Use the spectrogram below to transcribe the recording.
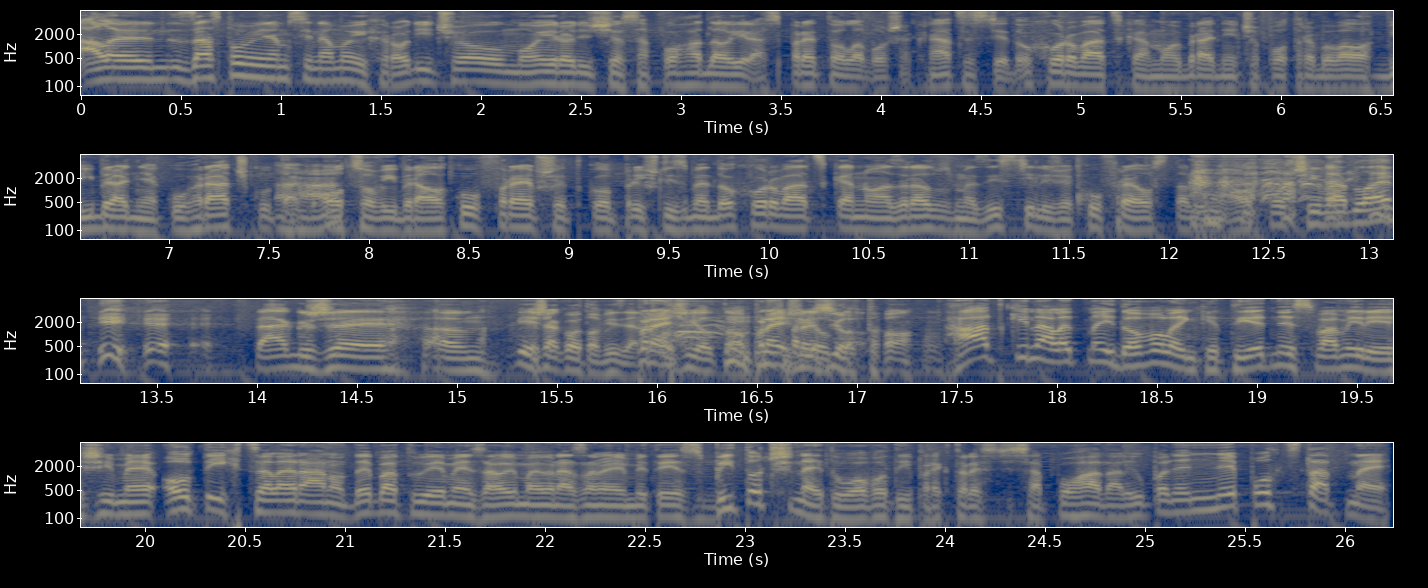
Ale zaspomínam si na mojich rodičov. Moji rodičia sa pohádali raz preto, lebo však na ceste do Chorvátska môj brat niečo potreboval vybrať nejakú hračku, tak Aha. oco vybral kufre, všetko, prišli sme do Chorvátska, no a zrazu sme zistili, že kufre ostali na odpočívadle. Takže um, vieš, ako to vyzerá. Prežil to, prežil, Prežil to. to. Hádky na letnej dovolenke, tie dnes s vami riešime, o tých celé ráno debatujeme, zaujímajú nás najmä tie zbytočné dôvody, pre ktoré ste sa pohádali, úplne nepodstatné.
